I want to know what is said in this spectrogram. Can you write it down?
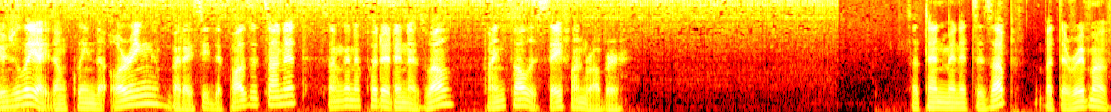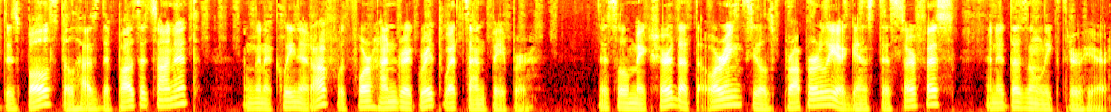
Usually I don't clean the o-ring, but I see deposits on it, so I'm gonna put it in as well. Pine sol is safe on rubber. So 10 minutes is up, but the rim of this bowl still has deposits on it. I'm going to clean it off with 400 grit wet sandpaper. This will make sure that the o-ring seals properly against this surface and it doesn't leak through here.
